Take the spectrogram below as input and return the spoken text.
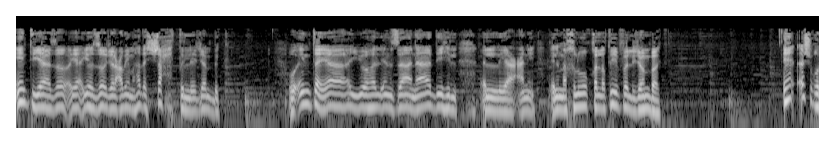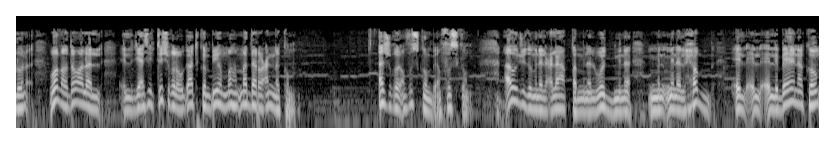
أنت يا زو يا ايها الزوجه العظيمه هذا الشحط اللي جنبك وانت يا ايها الانسان هذه يعني المخلوق اللطيف اللي جنبك. إيه اشغلوا والله دول اللي جالسين تشغلوا أوقاتكم بهم ما دروا عنكم. اشغلوا أنفسكم بأنفسكم. أوجدوا من العلاقة من الود من من, من الحب اللي بينكم.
